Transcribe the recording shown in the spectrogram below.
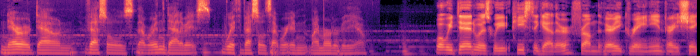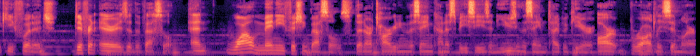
narrowed down vessels that were in the database with vessels that were in my murder video. What we did was we pieced together from the very grainy and very shaky footage different areas of the vessel. And while many fishing vessels that are targeting the same kind of species and using the same type of gear are broadly similar,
